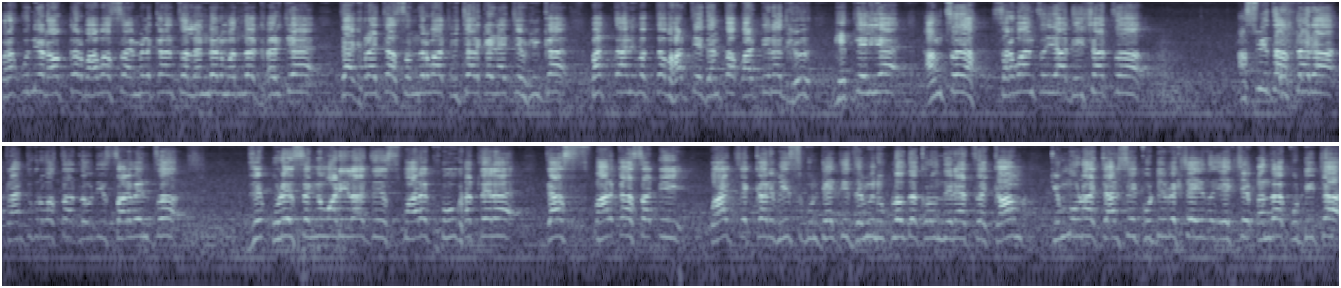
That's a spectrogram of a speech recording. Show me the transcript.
प्रपुण्य डॉक्टर बाबासाहेब आंबेडकरांचं लंडनमधलं घर जे आहे त्या घराच्या संदर्भात विचार करण्याची भूमिका फक्त आणि फक्त भारतीय जनता पार्टीनंच घेऊ घेतलेली आहे. आमचं सर्वांचं या देशाचं अस्मिता असणाऱ्या क्रांतिगुरू वस्ताद लवजी साळवेंचं जे पुढे संगमवाडीला जे स्मारक होऊ घातलेलं आहे त्या स्मारकासाठी पाच एकर वीस गुंठ्याची जमीन उपलब्ध करून देण्याचं काम किंबहुना चारशे कोटीपेक्षा एकशे पंधरा कोटीच्या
